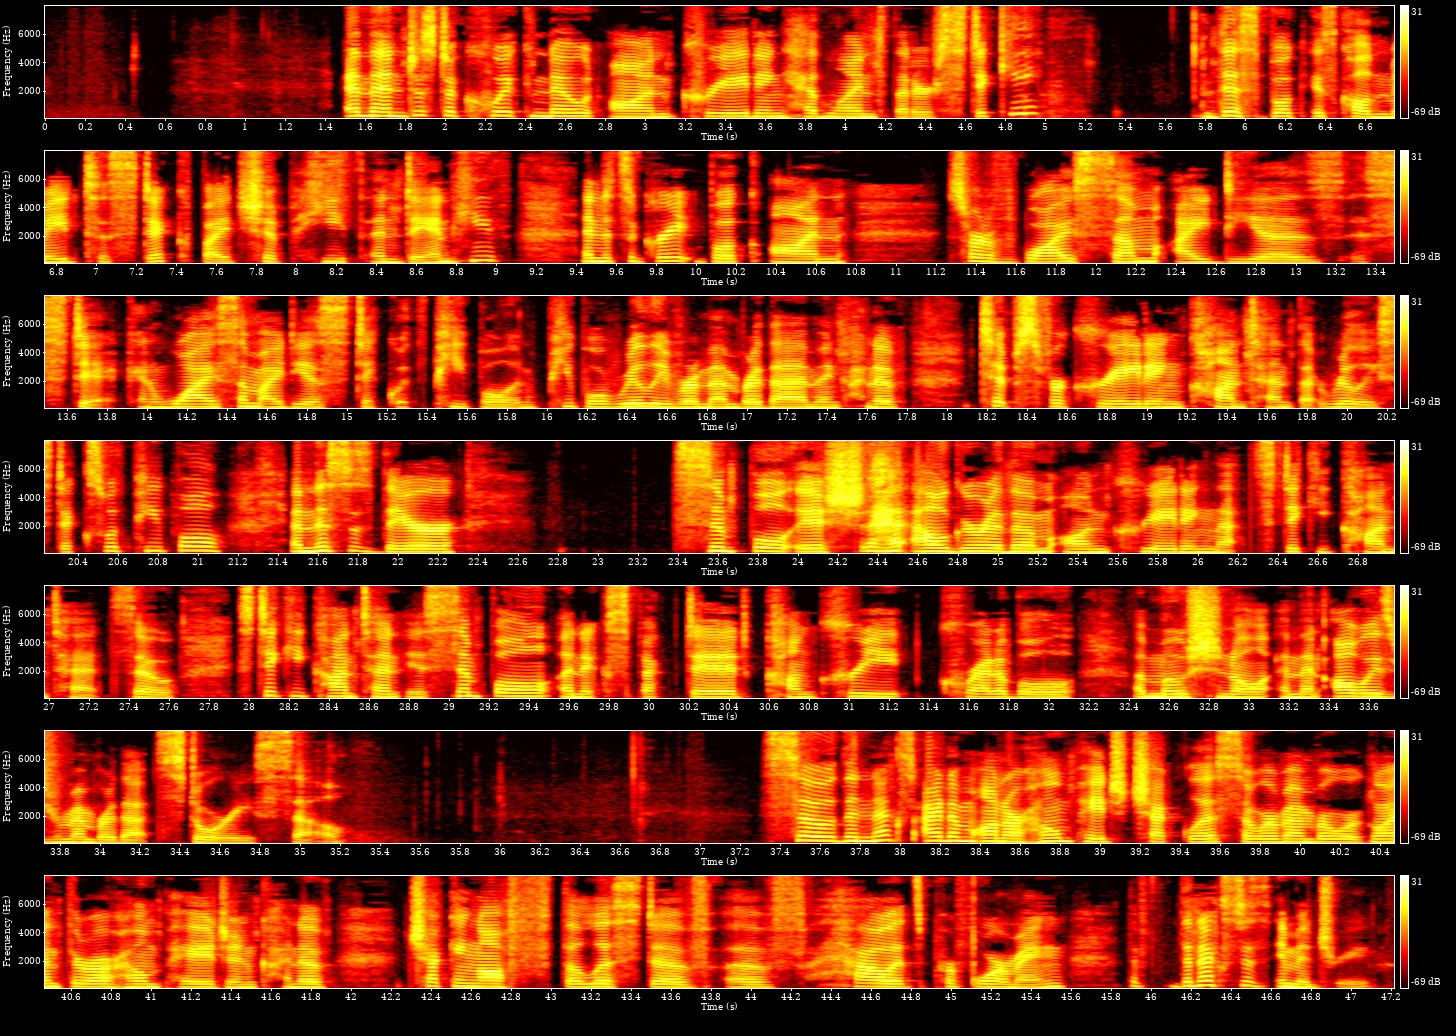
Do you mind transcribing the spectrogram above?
And then just a quick note on creating headlines that are sticky. This book is called Made to Stick by Chip Heath and Dan Heath, and it's a great book on sort of why some ideas stick and why some ideas stick with people and people really remember them and kind of tips for creating content that really sticks with people. And this is their simple ish algorithm on creating that sticky content. So, sticky content is simple, unexpected, concrete, credible, emotional, and then always remember that stories sell. So the next item on our homepage checklist, so remember we're going through our homepage and kind of checking off the list of, of how it's performing. The, the next is imagery.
